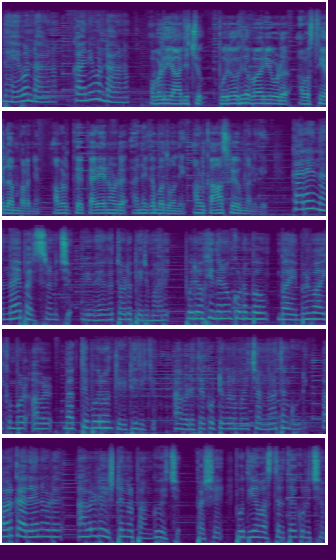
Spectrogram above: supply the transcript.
ദയവുണ്ടാകണം കനിവുണ്ടാകണം. അവൾ യാചിച്ചു. പുരോഹിത ഭാര്യയോട് അവസ്ഥയെല്ലാം പറഞ്ഞു. അവൾക്ക് കരയനോട് അനുകമ്പ തോന്നി. അവൾക്ക് ആശ്രയവും നൽകി. കരൻ നന്നായി പരിശ്രമിച്ചു. വിവേകത്തോടെ പെരുമാറി. പുരോഹിതനും കുടുംബവും ബൈബിൾ വായിക്കുമ്പോൾ അവൾ ഭക്തിപൂർവം കേട്ടിരിക്കും. അവിടുത്തെ കുട്ടികളുമായി ചങ്ങാത്തം കൂടി. അവർ കരയനോട് അവരുടെ ഇഷ്ടങ്ങൾ പങ്കുവച്ചു. പക്ഷേ പുതിയ വസ്ത്രത്തെക്കുറിച്ചും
